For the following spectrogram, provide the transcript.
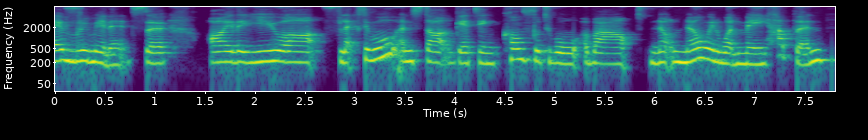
every minute. So either you are flexible and start getting comfortable about not knowing what may happen,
